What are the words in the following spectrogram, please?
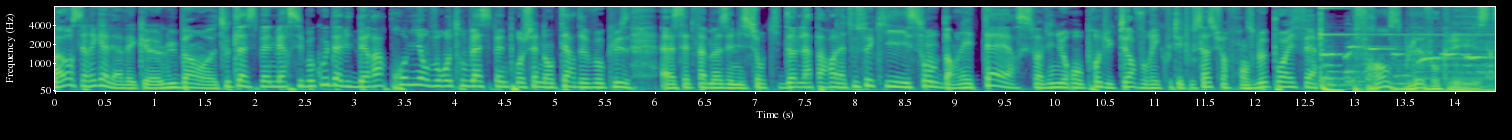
Bah on s'est régalé avec euh, Lubin euh, toute la semaine. Merci beaucoup David Bérard. Promis, on vous retrouve la semaine prochaine dans Terre de Vaucluse, euh, cette fameuse émission qui donne la parole à tous ceux qui sont dans les terres, que ce soit vignerons ou producteurs. Vous réécoutez tout ça sur francebleu.fr. France Bleu Vaucluse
